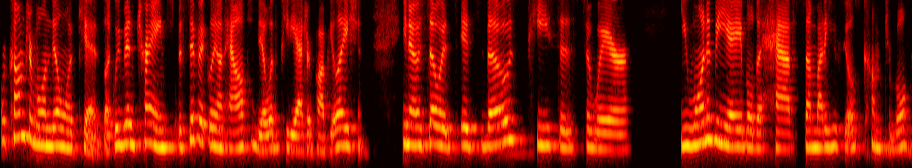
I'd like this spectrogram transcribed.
we're comfortable in dealing with kids. Like we've been trained specifically on how to deal with the pediatric population. You know, so it's it's those pieces to where you want to be able to have somebody who feels comfortable,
